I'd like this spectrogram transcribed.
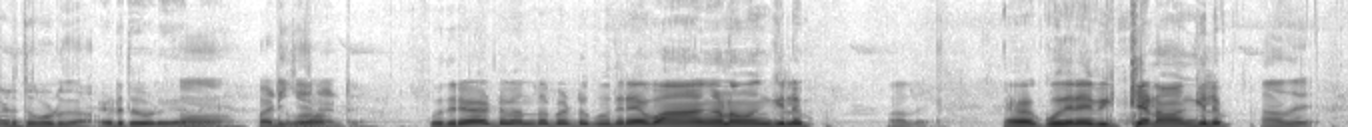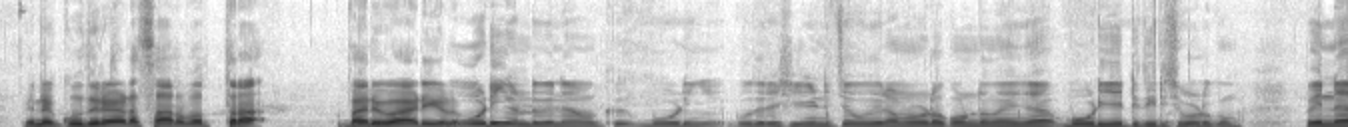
എടുത്തു കൊടുക്കാം. എടുത്തു കൊടുക്കാം. പഠിക്കാനായിട്ട്. കുതിരയായിട്ട് ബന്ധപ്പെട്ട് കുതിരയെ വാങ്ങണമെങ്കിലും അതെ. ഏ, കുതിരയെ വിൽക്കണമെങ്കിലും അതെ. പിന്നെ കുതിരയുടെ സർവത്ര പരിപാടികൾ ബോഡിങ് ഉണ്ട്. പിന്നെ നമുക്ക് ബോഡിങ് കുതിര ക്ഷീണിച്ച കുതിര നമ്മളിവിടെ കൊണ്ടുവന്ന് കഴിഞ്ഞാൽ ബോഡി ആയിട്ട് തിരിച്ചു കൊടുക്കും. പിന്നെ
